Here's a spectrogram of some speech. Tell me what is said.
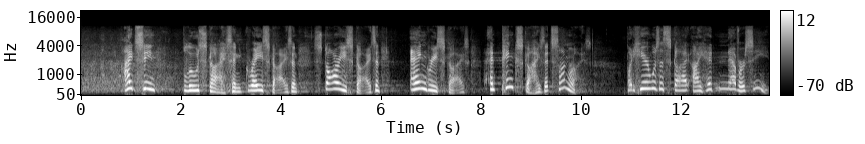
I'd seen blue skies and gray skies and starry skies and angry skies and pink skies at sunrise. But here was a sky I had never seen.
